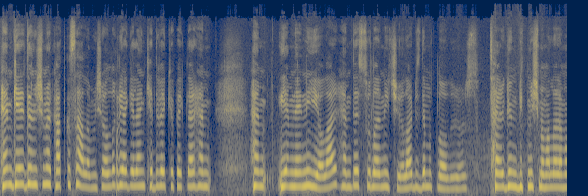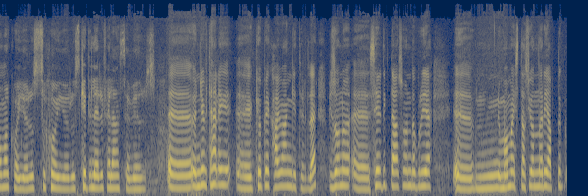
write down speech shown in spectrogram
Hem geri dönüşüme katkı sağlamış olduk. Buraya gelen kedi ve köpekler hem hem yemlerini yiyorlar hem de sularını içiyorlar. Biz de mutlu oluyoruz. Her gün bitmiş mamalara mama koyuyoruz, su koyuyoruz. Kedileri falan seviyoruz. Ee, önce bir tane e, köpek hayvan getirdiler. Biz onu e, sevdik. Daha sonra da buraya e, mama istasyonları yaptık.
